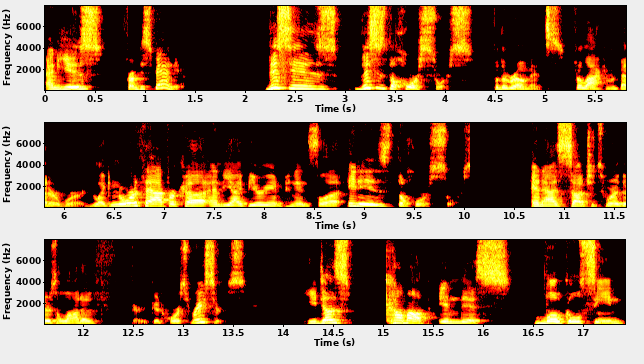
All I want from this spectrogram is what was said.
and he is from Hispania. This is this is the horse source for the Romans, for lack of a better word. Like North Africa and the Iberian Peninsula, it is the horse source. And as such, it's where there's a lot of very good horse racers. He does come up in this local scene.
